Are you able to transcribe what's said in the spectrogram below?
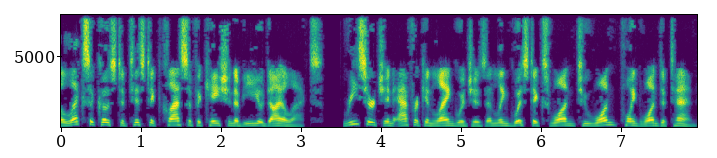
A Lexico-Statistic Classification of Ijo Dialects. Research in African Languages and Linguistics 1 to 1.1 to 10.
